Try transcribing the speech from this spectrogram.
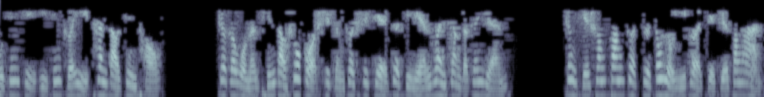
务经济已经可以看到尽头。这个我们频道说过，是整个世界这几年乱象的根源。政协双方各自都有一个解决方案，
